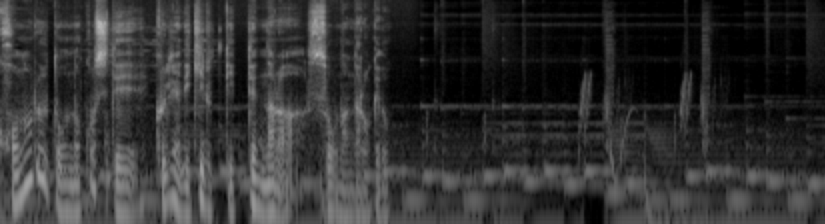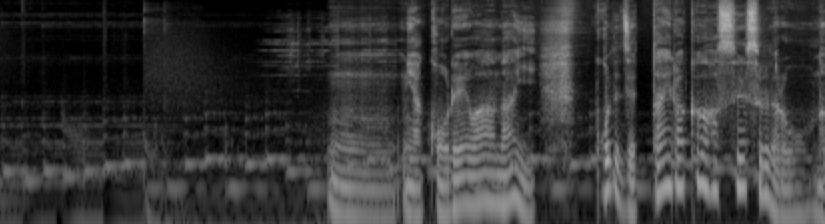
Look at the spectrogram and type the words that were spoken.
このルートを残してクリアできるって言ってんならそうなんだろうけど。これはない。ここで絶対落下が発生するだろうな。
